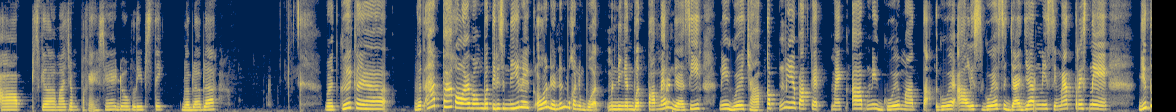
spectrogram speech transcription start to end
up segala macam pakai shadow lipstick bla bla bla. Menurut gue kayak buat apa kalau emang buat diri sendiri? Lo dandan bukan buat mendingan buat pamer gak sih? Nih gue cakep nih pakai make up. Nih gue mata gue alis gue sejajar nih simetris nih. Gitu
